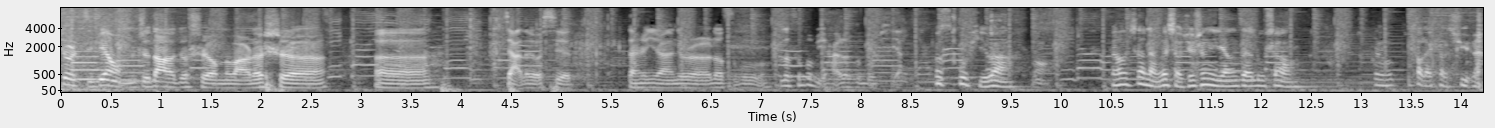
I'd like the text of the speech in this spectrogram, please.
就是即便我们知道，就是我们玩的是，呃，假的游戏，但是依然就是乐此不乐此不彼，还是乐此不疲啊。乐此不疲吧。嗯，然后像两个小学生一样在路上，就跳来跳去的，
